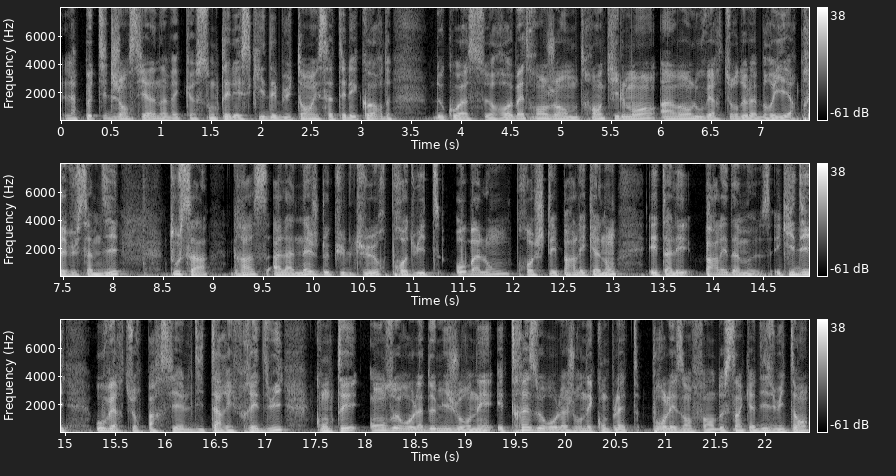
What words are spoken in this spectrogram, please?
la petite gentiane avec son téléski débutant et sa télécorde. De quoi se remettre en jambe tranquillement avant l'ouverture de la bruyère prévue samedi. Tout ça grâce à la neige de culture produite au ballon, projetée par les canons, étalée par les dameuses. Et qui dit ouverture partielle dit tarif réduit, comptez 11 euros la demi-journée et 13 euros la journée complète pour les enfants de 5 à 18 ans,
